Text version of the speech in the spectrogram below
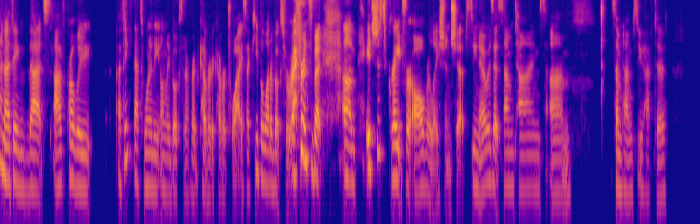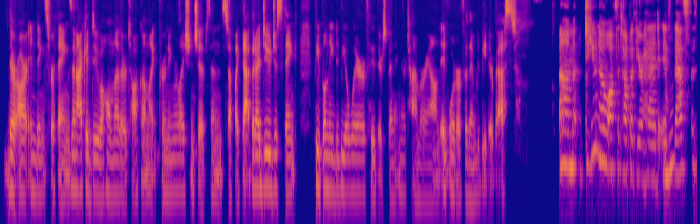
And I think that's I've probably I think that's one of the only books that I've read cover to cover twice. I keep a lot of books for reference, but um, it's just great for all relationships. You know, is that sometimes um, sometimes you have to there are endings for things and i could do a whole nother talk on like pruning relationships and stuff like that but i do just think people need to be aware of who they're spending their time around in order for them to be their best um, do you know off the top of your head if mm-hmm. that's the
